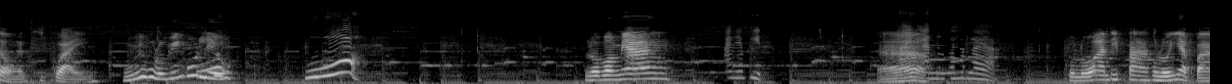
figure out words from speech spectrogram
สองนาทีกว่าเองอุ้ยโคโรวิ่งโคตรเร็วโอ้โคโรพร้อมยัง อันนี้ผิดอ่าอันนึงไม่ทำอะไรอะโคโรอันที่ปลาโคโรอย่าปลา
